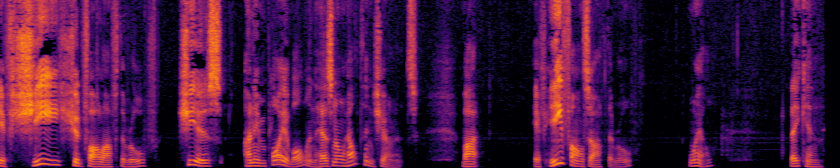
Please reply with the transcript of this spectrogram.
if she should fall off the roof, she is unemployable and has no health insurance. But if he falls off the roof, well, they can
